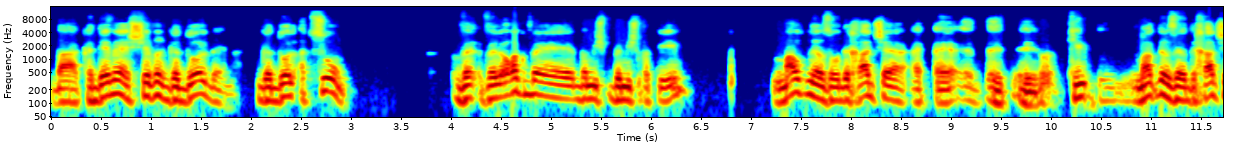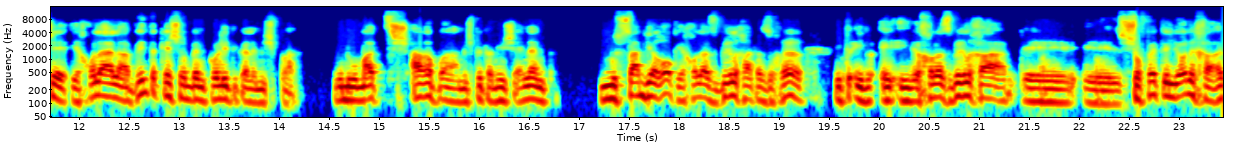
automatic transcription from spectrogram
באקדמיה יש שבר גדול בעיניי, גדול עצום. ו, ולא רק במש, במשפטים, מאוטנר זה עוד אחד ש... אה, אה, אה, מאוטנר זה עוד אחד שיכול היה להבין את הקשר בין פוליטיקה למשפט, לעומת שאר המשפטנים שאין להם מושג ירוק, יכול להסביר לך, אתה זוכר, יכול להסביר לך שופט עליון אחד,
